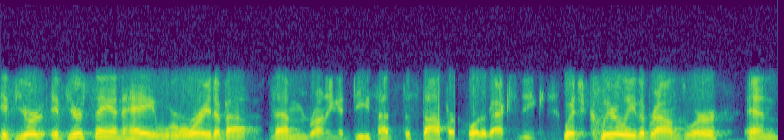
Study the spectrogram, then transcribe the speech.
if you're if you're saying, hey, we're worried about them running a defense to stop our quarterback sneak, which clearly the Browns were, and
